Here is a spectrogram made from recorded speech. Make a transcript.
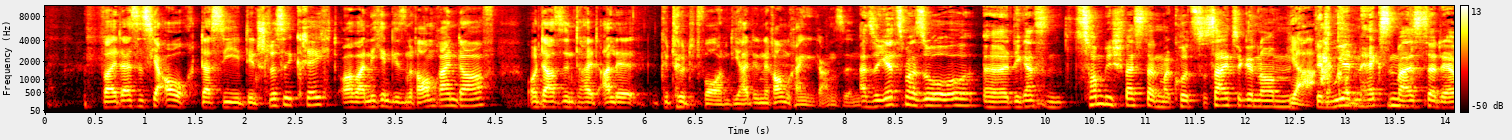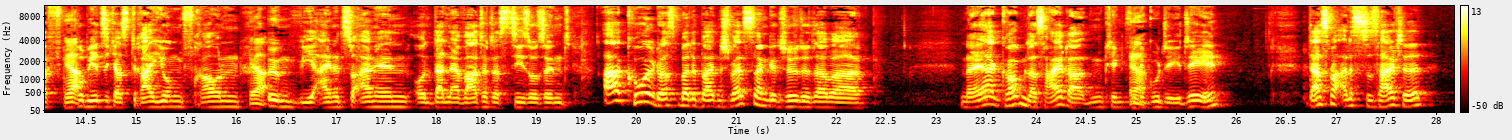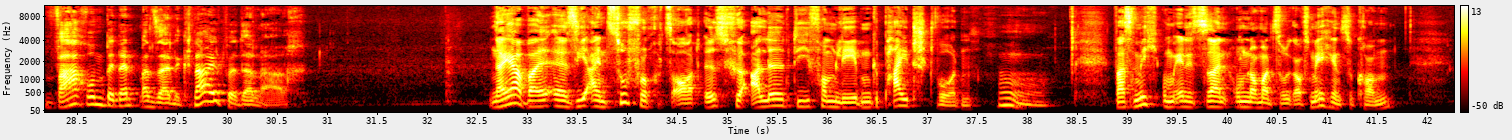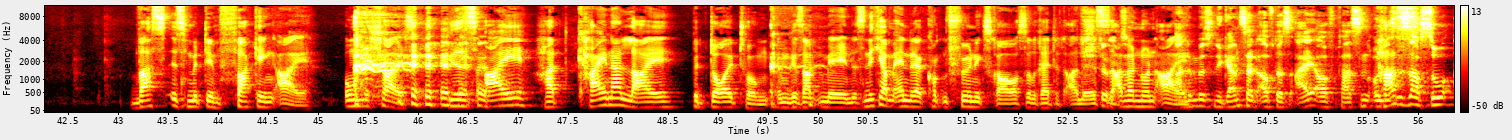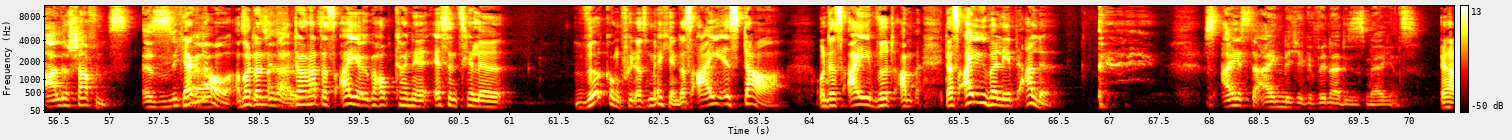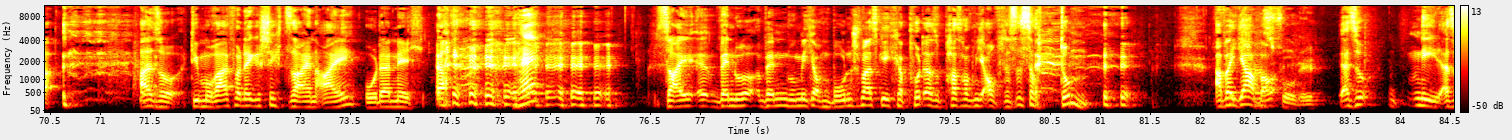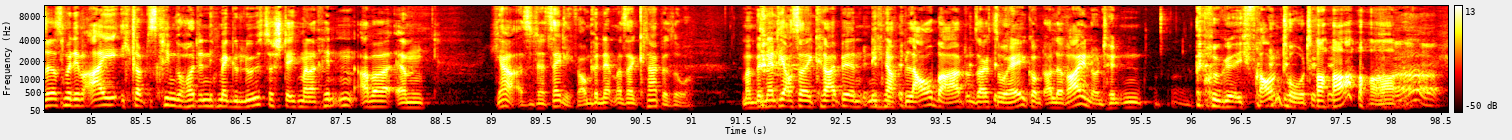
weil da ist es ja auch, dass sie den Schlüssel kriegt, aber nicht in diesen Raum rein darf. Und da sind halt alle getötet worden, die halt in den Raum reingegangen sind. Also jetzt mal so äh, die ganzen Zombie-Schwestern mal kurz zur Seite genommen. Ja, Den ach, weirden komm. Hexenmeister, der Ja. probiert sich aus drei jungen Frauen Ja. irgendwie eine zu angeln und dann erwartet, dass die so sind. Ah, cool, du hast meine beiden Schwestern getötet, aber naja, komm, lass heiraten. Klingt wie eine gute Idee. Das mal alles zur Seite. Warum benennt man seine Kneipe danach? Naja, weil äh, sie ein Zufluchtsort ist für alle, die vom Leben gepeitscht wurden. Was mich, um ehrlich zu sein, um nochmal zurück aufs Märchen zu kommen, was ist mit dem fucking Ei? Ohne Scheiß. Dieses Ei hat keinerlei Bedeutung im gesamten Märchen. Es ist nicht am Ende, da kommt ein Phönix raus und rettet alle. Es ist Stimmt. einfach nur ein Ei. Alle müssen die ganze Zeit auf das Ei aufpassen und Hass. es ist auch so, alle schaffen's. Es ist nicht Ja, mehr- genau. Aber dann, halt dann hat das Ei ja überhaupt keine essentielle Wirkung für das Märchen. Das Ei ist da. Und das Ei wird am. Das Ei überlebt alle. Das Ei ist der eigentliche Gewinner dieses Märchens. Ja. Also, die Moral von der Geschichte sei ein Ei oder nicht. Hä? Sei, äh, wenn du, wenn du mich auf den Boden schmeißt, gehe ich kaputt, also pass auf mich auf. Das ist doch dumm. Aber ja, warum. Vogel. Also, nee, also das mit dem Ei, ich glaube, das kriegen wir heute nicht mehr gelöst, das stelle ich mal nach hinten, aber ähm, ja, also tatsächlich, warum benennt man seine Kneipe so? Man benennt ja auch seine Kneipe nicht nach Blaubart und sagt so, hey, kommt alle rein und hinten prügel ich Frauen tot. Haha.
